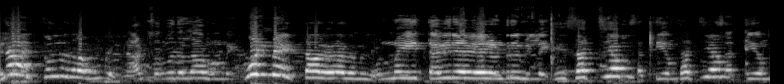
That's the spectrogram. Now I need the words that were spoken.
நான் நான் சொல்வதெல்லாம் உண்மை. உண்மை. தவிர. உண்மையை தவிர வேறொன்றும் இல்லை. சத்தியம். சத்தியம். சத்தியம். சத்தியம்?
